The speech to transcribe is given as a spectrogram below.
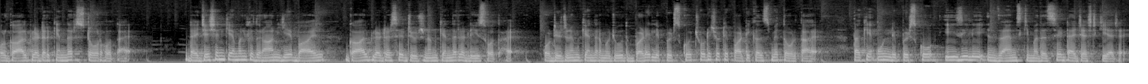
और गाल ब्लेडर के अंदर स्टोर होता है। डाइजेशन के अमल के दौरान ये बाइल गाल ब्लेडर से ड्यूजनम के अंदर रिलीज़ होता है और ड्यूजनम के अंदर मौजूद बड़े लिपिड्स को छोटे छोटे पार्टिकल्स में तोड़ता है ताकि उन लिपिड्स को ईजीली इंजाइम्स की मदद से डाइजेस्ट किया जाए।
